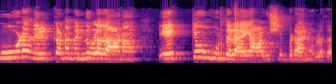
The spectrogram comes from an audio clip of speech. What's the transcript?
കൂടെ നിൽക്കണം എന്നുള്ളതാണ് ഏറ്റവും കൂടുതലായി ആവശ്യപ്പെടാനുള്ളത്.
